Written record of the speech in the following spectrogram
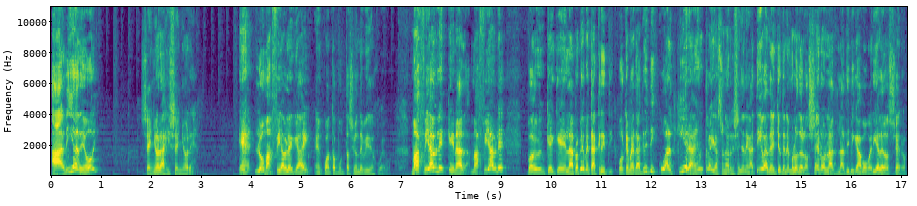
a día de hoy, señoras y señores, es lo más fiable que hay en cuanto a puntuación de videojuegos. Más fiable que nada, más fiable que, la propia Metacritic. Porque Metacritic cualquiera entra y hace una reseña negativa. De hecho, tenemos lo de los ceros, la, típica bobería de los ceros.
